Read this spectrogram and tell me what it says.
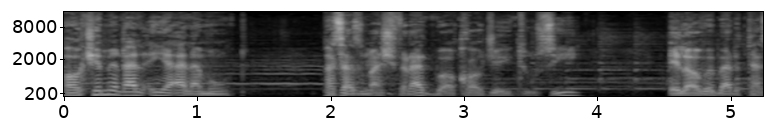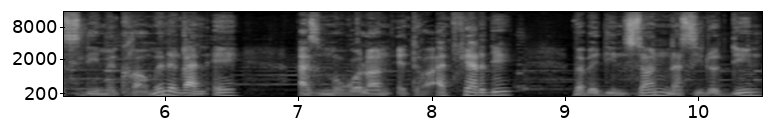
حاکم قلعه علمود پس از مشورت با خاجه توسی علاوه بر تسلیم کامل قلعه از مغولان اطاعت کرده و به دینسان نصیرالدین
